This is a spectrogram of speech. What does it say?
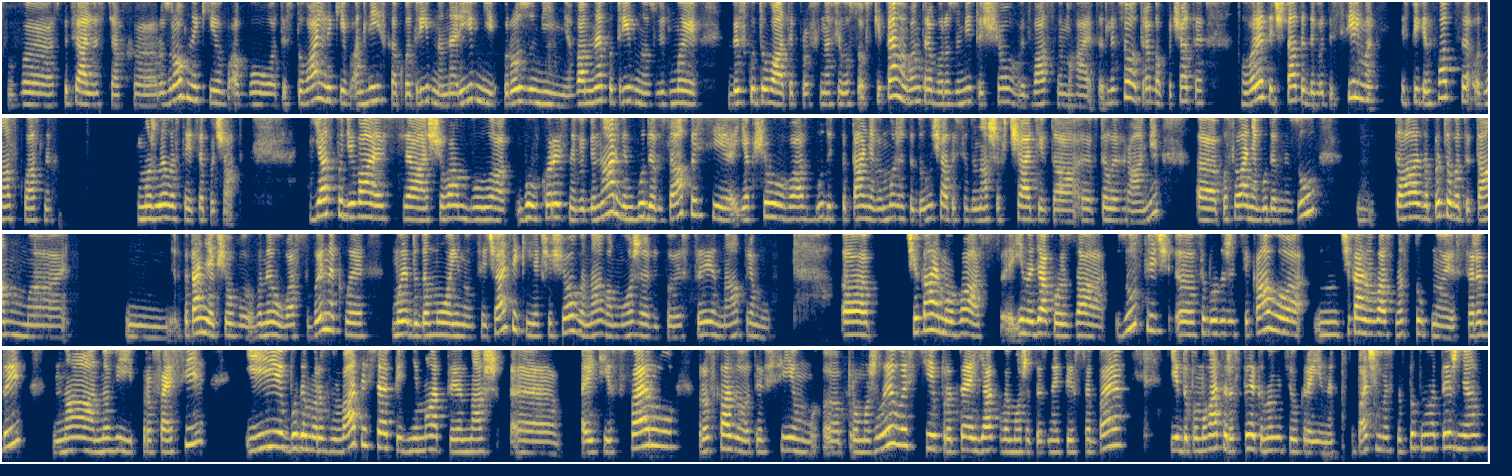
в спеціальностях е, розробників або тестувальників англійська потрібна на рівні розуміння. Вам не потрібно з людьми дискутувати про на філософські теми. Вам треба розуміти, що від вас вимагається. Для цього треба почати говорити, читати, дивитись фільми. І Speaking Club – це одна з класних можливостей це почати. Я сподіваюся, що вам була, був корисний вебінар. Він буде в записі. Якщо у вас будуть питання, ви можете долучатися до наших чатів та е, в Телеграмі. Е, Посилання буде внизу, та запитувати там е, питання, якщо вони у вас виникли. Ми додамо Інну в цей чатик, і якщо що, вона вам може відповісти напряму. Е, Чекаємо вас. Інно, дякую за зустріч. Е, Все було дуже цікаво. Чекаємо вас наступної середи на новій професії і будемо розвиватися, піднімати наш it сферу розказувати всім е, про можливості, про те, як ви можете знайти себе і допомагати рости економіці України. Побачимось наступного тижня.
